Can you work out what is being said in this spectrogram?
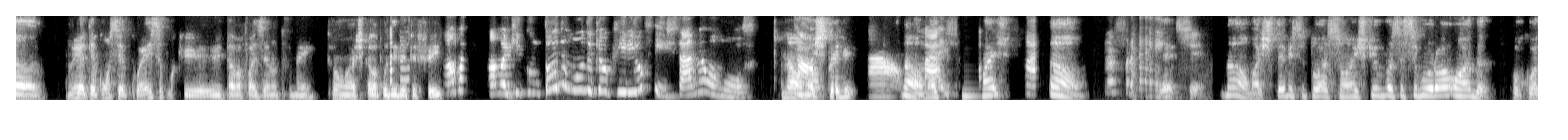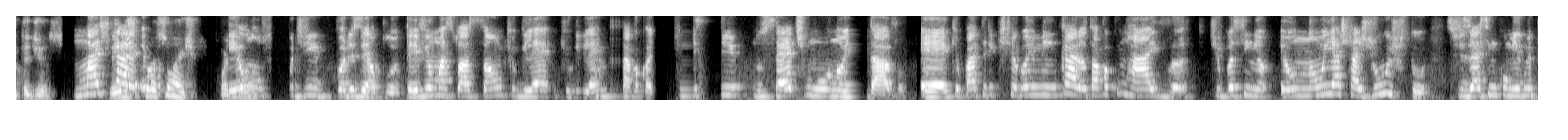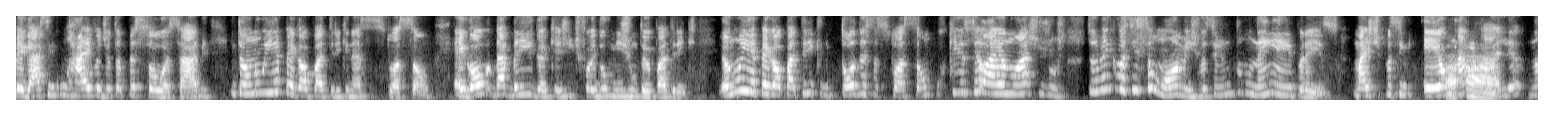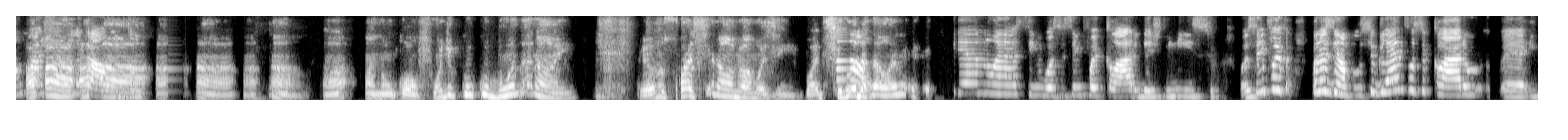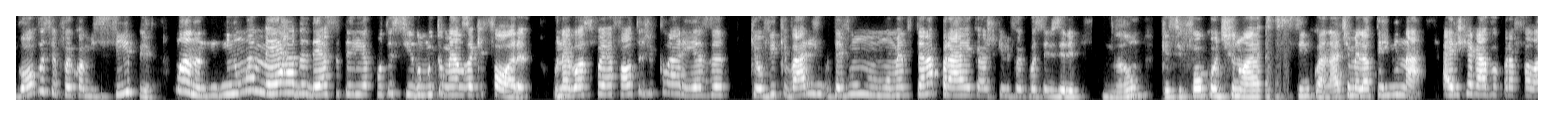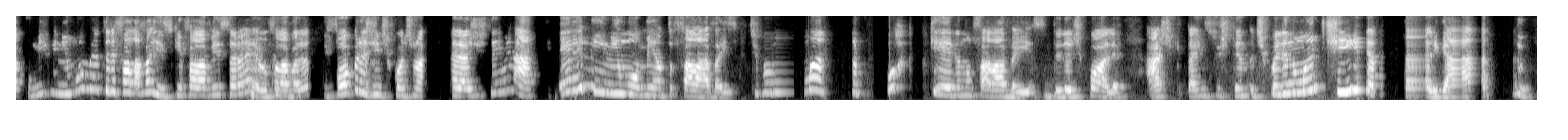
não ia ter consequência, porque ele estava fazendo também. Então, acho que ela poderia ter feito. Calma, calma aqui, com todo mundo que eu queria, eu fiz, tá, meu amor? Não, calma, mas teve. Calma, não, mas, mas, mas não. Frente. Não, mas teve situações que você segurou a onda por conta disso. Mas, teve cara. situações. Eu... Pode eu falar. não pude, por exemplo, teve uma situação que o Guilherme que o Guilherme estava com a gente no sétimo ou no oitavo, é que o Patrick chegou em mim, cara, eu tava com raiva. Tipo assim, eu, eu não ia achar justo se fizessem comigo, me pegassem com raiva de outra pessoa, sabe? Então eu não ia pegar o Patrick nessa situação. É igual da briga que a gente foi dormir junto eu e o Patrick. Eu não ia pegar o Patrick em toda essa situação porque, sei lá, eu não acho justo. Tudo bem que vocês são homens, vocês não estão nem aí para isso. Mas, tipo assim, eu, ah, Natália, não ah, acho ah, isso legal. Ah, então ah, ah, ah, ah, ah, não confunde com cucubunda, não, hein? Eu não sou assim, não, meu amorzinho. Pode segurar, não, não, né? não é assim, você sempre foi claro desde o início. Você sempre foi. Por exemplo, se o Guilherme fosse claro, é, igual você foi com a Mississippi, mano, nenhuma merda dessa teria acontecido, muito menos aqui fora. O negócio foi a falta de clareza, que eu vi que vários. Teve um momento até na praia que eu acho que ele foi com vocês ele, não, porque se for continuar assim com a Nath, é melhor terminar. Aí ele chegava para falar comigo, em nenhum momento ele falava isso. Quem falava isso era eu. Eu falava, se for pra gente continuar, é melhor a gente terminar. Ele em nenhum momento falava isso. Tipo, mano, por que ele não falava isso? Entendeu? Tipo, olha, acho que tá insustento. Tipo, ele não mantinha, tá ligado?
